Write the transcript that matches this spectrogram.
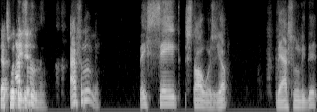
That's what they did. absolutely, absolutely. They saved Star Wars. Yep, they absolutely did.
